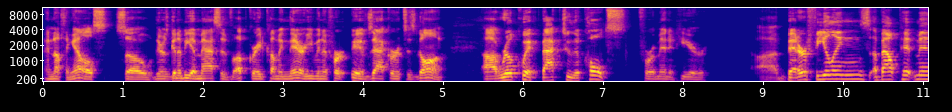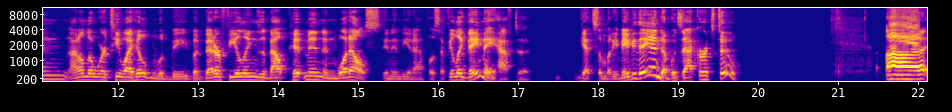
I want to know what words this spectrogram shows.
and nothing else. So there's going to be a massive upgrade coming there, even if her, if Zach Ertz is gone. Uh, real quick, back to the Colts for a minute here. Uh, better feelings about Pittman. I don't know where T.Y. Hilton would be, but better feelings about Pittman and what else in Indianapolis? I feel like they may have to get somebody. Maybe they end up with Zach Ertz too. Uh,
